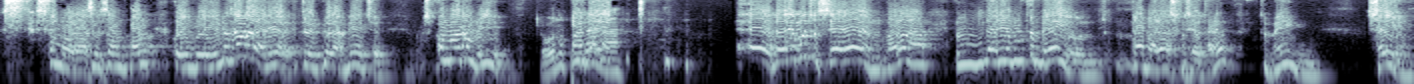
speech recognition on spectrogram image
Se eu morasse em São Paulo ou em Goiânia, eu moraria tranquilamente. Eu moro no Rio. Ou no Paraná. é, eu daria muito certo, no Paraná. Eu me daria muito bem. Eu trabalhasse com sertanejo, muito bem. Sei,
